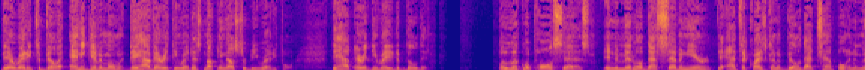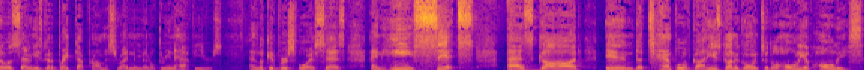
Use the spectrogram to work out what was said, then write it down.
They're ready to build at any given moment. They have everything ready. There's nothing else to be ready for. They have everything ready to build it. But look what Paul says. In the middle of that seven year, the Antichrist is going to build that temple. In the middle of seven, he's going to break that promise right in the middle, three and a half years. And look at verse 4. It says, And he sits as God in the temple of God. He's going to go into the Holy of Holies.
